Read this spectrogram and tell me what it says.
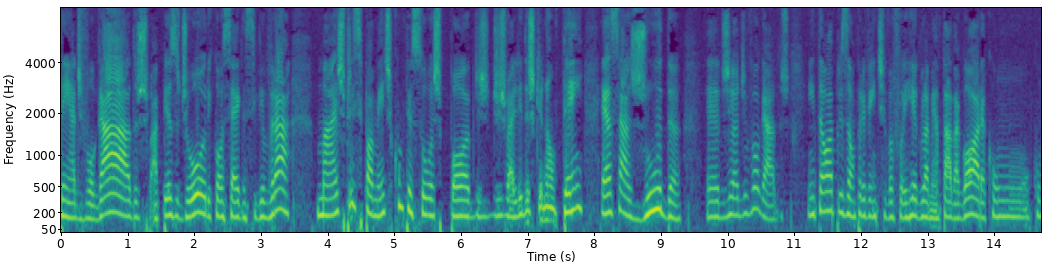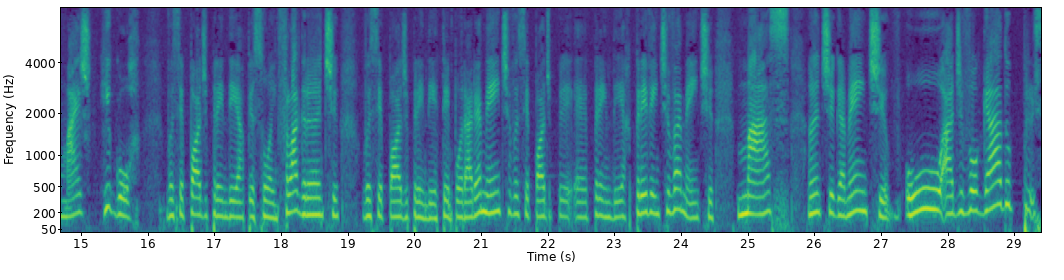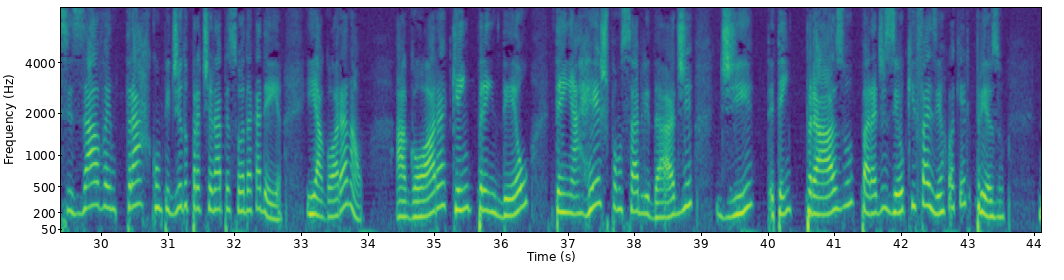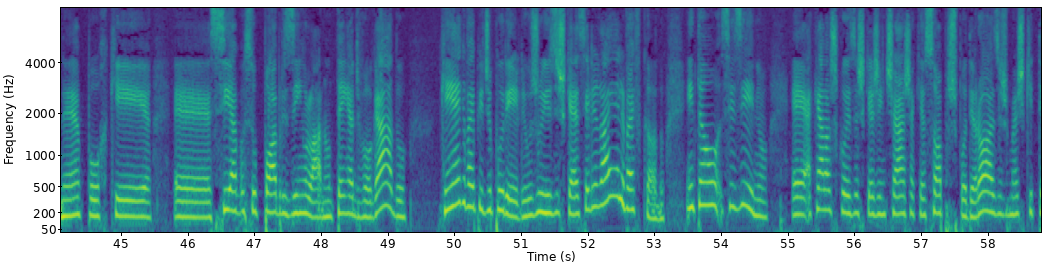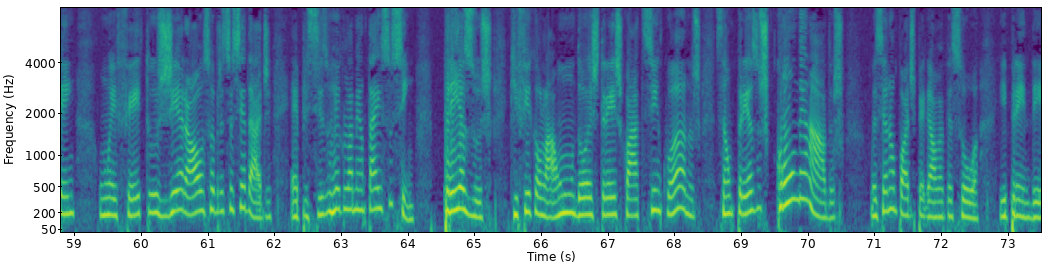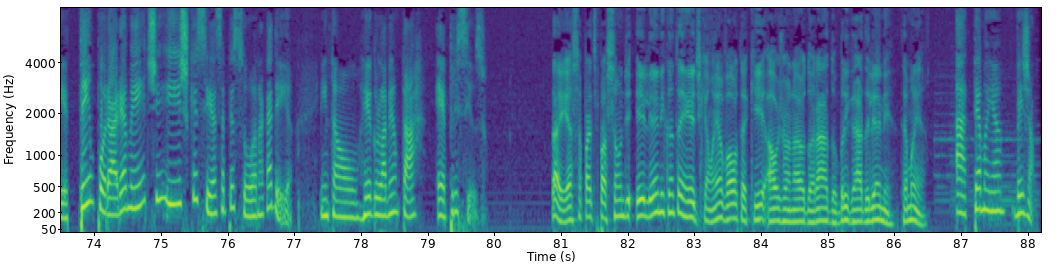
têm advogados a peso de ouro e conseguem se livrar, mas principalmente com pessoas pobres, desvalidas, que não têm essa ajuda é, de advogados. Então a prisão preventiva foi regulamentada agora com, com mais rigor. Você pode prender a pessoa em flagrante, você pode prender temporariamente, você pode é, prender preventivamente. Mas, antigamente, o advogado precisava entrar com pedido para tirar a pessoa da cadeia. E agora não. Agora, quem prendeu tem a responsabilidade de. tem prazo para dizer o que fazer com aquele preso. Né? Porque é, se, a, se o pobrezinho lá não tem advogado, quem é que vai pedir por ele? O juiz esquece ele lá e ele vai ficando. Então, Cizinho, é, aquelas coisas que a gente acha que é só para os poderosos, mas que tem um efeito geral sobre a sociedade. É preciso regulamentar isso sim. Presos que ficam lá um, dois, três, quatro, cinco anos são presos condenados. Você não pode pegar uma pessoa e prender temporariamente e esquecer essa pessoa na cadeia. Então, regulamentar é preciso. Daí essa participação de Eliane Cantanhede, que amanhã volta aqui ao Jornal Eldorado. Obrigado, Eliane. Até amanhã. Até amanhã. Beijão.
